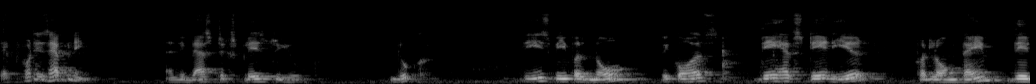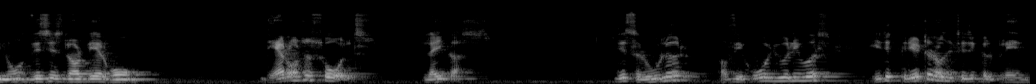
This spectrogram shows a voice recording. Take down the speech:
That what is happening? And the master explains to you, look, these people know because they have stayed here for a long time. They know this is not their home. They are also souls like us. This ruler of the whole universe, he is the creator of the physical plane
